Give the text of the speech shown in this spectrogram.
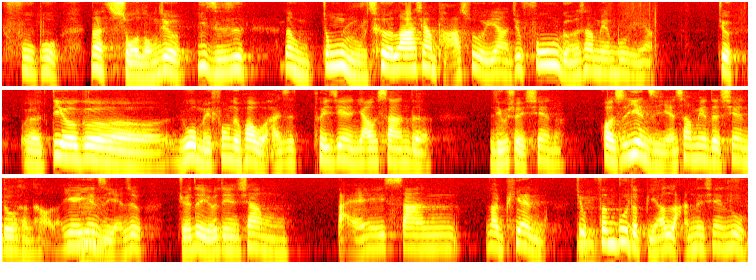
腹部；那索隆就一直是那种中乳侧拉，像爬树一样，就风格上面不一样。就呃，第二个如果没风的话，我还是推荐幺三的流水线呢，或者是燕子岩上面的线都很好的，因为燕子岩就觉得有点像白山那片嘛，就分布的比较蓝的线路，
